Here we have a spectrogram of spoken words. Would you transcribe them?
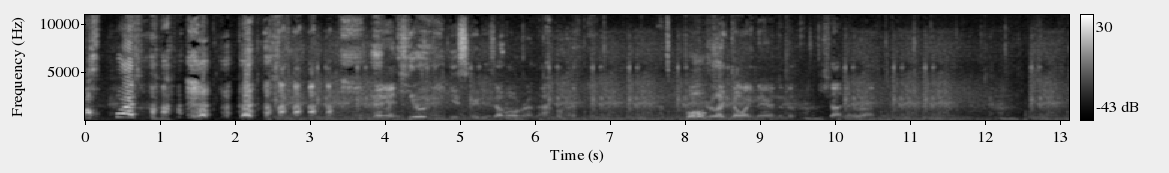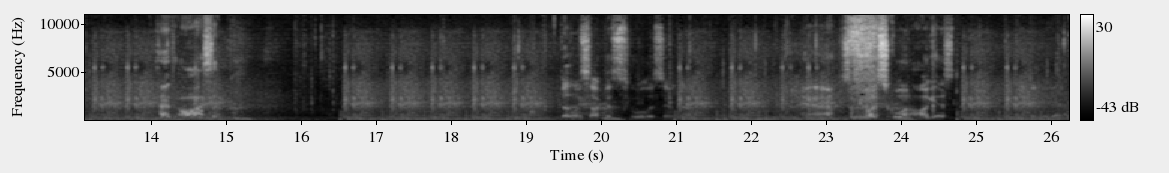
oh, what? Man, you you screwed yourself over on that one. That's bull. You were like going there, and then the shot never rocket. That's awesome. Doesn't it suck that school is soon though? Yeah. Some people have school in August. You can do that.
